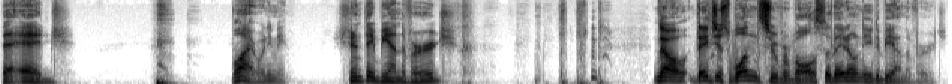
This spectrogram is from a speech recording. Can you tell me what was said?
The edge. Why? What do you mean? Shouldn't they be on the verge? No, they just won the Super Bowl, so they don't need to be on the verge.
